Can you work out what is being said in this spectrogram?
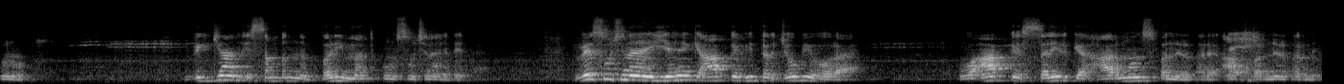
गुणों की। विज्ञान इस संबंध में बड़ी महत्वपूर्ण सूचनाएँ देता है। वे सूचनाएँ ये हैं कि आपके भीतर जो भी हो रहा है, वो आपके शरीर के हार्मोन्स पर निर्भर है, आप पर निर्भर नहीं।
